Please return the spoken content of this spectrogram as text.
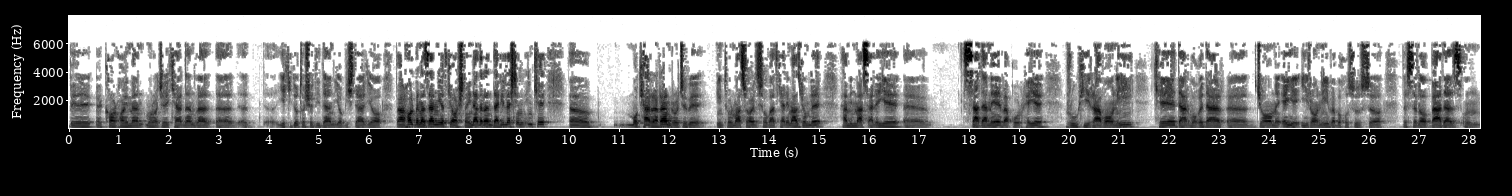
به کارهای من مراجعه کردن و یکی دو تا دیدن یا بیشتر یا به حال به نظر میاد که آشنایی ندارن. دلیلش این که مکررن راجع به اینطور مسائل صحبت کردیم. از جمله همین مسئله صدمه و قرهه روحی روانی که در واقع در جامعه ایرانی و به خصوص به اصطلاح بعد از اون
